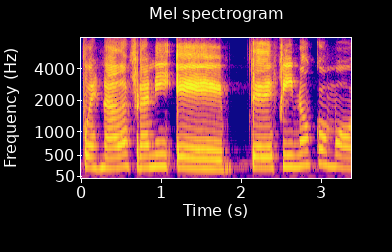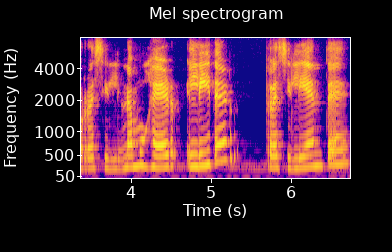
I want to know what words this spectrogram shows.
Pues nada, Franny, eh, te defino como una mujer líder, resiliente,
